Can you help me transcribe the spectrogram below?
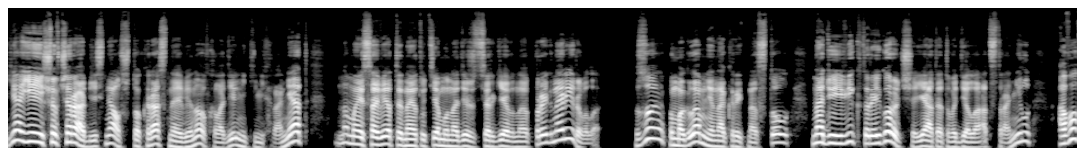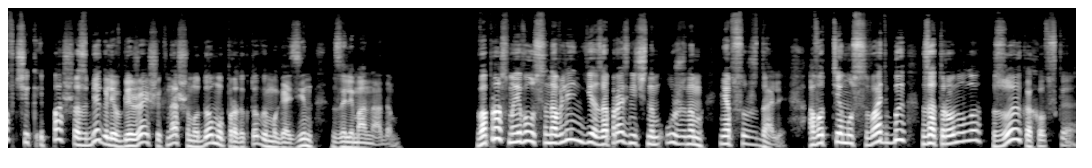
Я ей еще вчера объяснял, что красное вино в холодильнике не хранят, но мои советы на эту тему Надежда Сергеевна проигнорировала. Зоя помогла мне накрыть на стол, Надю и Виктора Егорыча я от этого дела отстранил, а Вовчик и Паша сбегали в ближайший к нашему дому продуктовый магазин за лимонадом. Вопрос моего усыновления за праздничным ужином не обсуждали, а вот тему свадьбы затронула Зоя Каховская.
